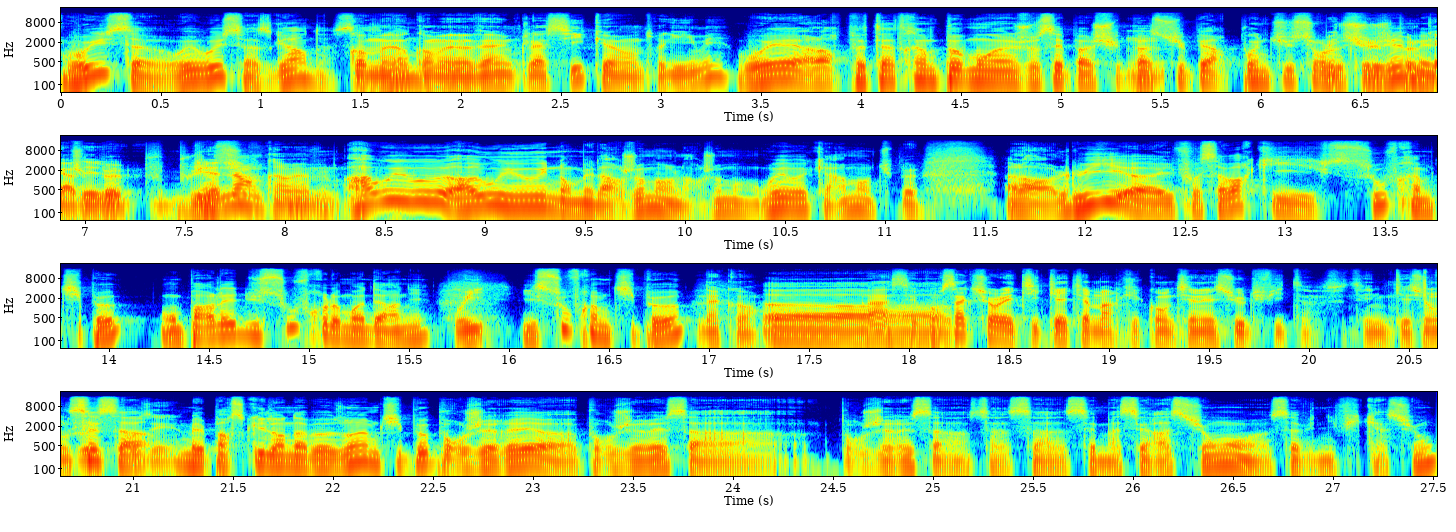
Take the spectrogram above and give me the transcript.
oui, ça, oui, oui, ça se garde. ça comme, se un, garde. comme un vin classique entre guillemets? Oui, alors peut-être un peu moins. Je sais pas. Je suis pas Mm. super pointu sur Mais le tu sujet, peux le mais garder tu peux plus bien d'un an, quand même. Ah oui, oui, ah oui, oui, non, mais largement, largement. Oui, oui, carrément, tu peux. Alors lui, euh, il faut savoir qu'il souffre un petit peu. On parlait du soufre le mois dernier. Oui. Il souffre un petit peu. D'accord. Euh, Ah, c'est pour ça que sur l'étiquette il y a marqué contient les sulfites. C'était une question que je voulais ça, poser. mais parce qu'il en a besoin un petit peu pour gérer, pour gérer sa, pour gérer sa, sa- sa- ses macérations, sa vinification.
